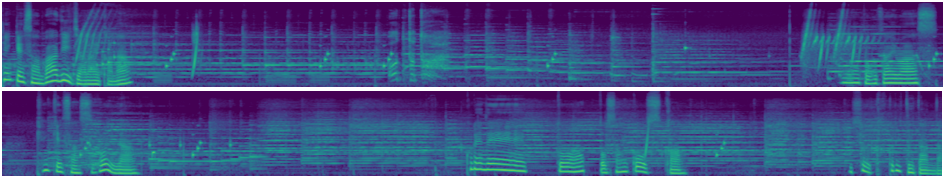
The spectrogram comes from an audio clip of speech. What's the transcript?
ケンケンさんバーディーじゃないかな。おっとと。ありがとうございます。ケンケンさんすごいなこれでえっとあと3コースか。後ろに隠れてたんだ。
